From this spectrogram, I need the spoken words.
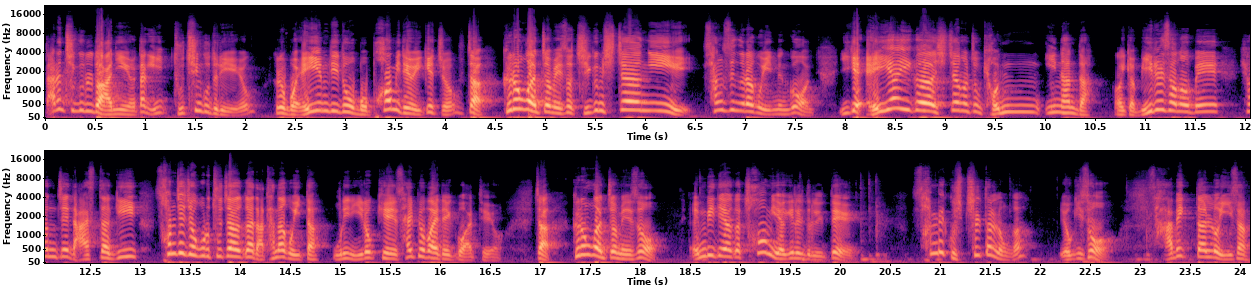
다른 친구들도 아니에요. 딱 이 두 친구들이에요. 그리고 뭐 AMD도 뭐 포함이 되어 있겠죠. 자, 그런 관점에서 지금 시장이 상승을 하고 있는 건 이게 AI가 시장을 좀 견인한다. 어, 그러니까 미래 산업에 현재 나스닥이 선제적으로 투자가 나타나고 있다. 우린 이렇게 살펴봐야 될 것 같아요. 자, 그런 관점에서 엔비디아가 처음 이야기를 드릴 때 397달러인가? 여기서 400달러 이상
